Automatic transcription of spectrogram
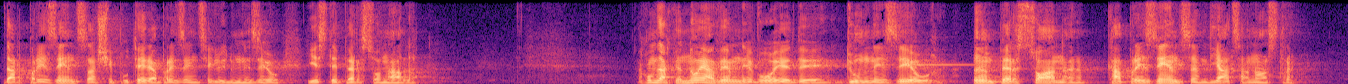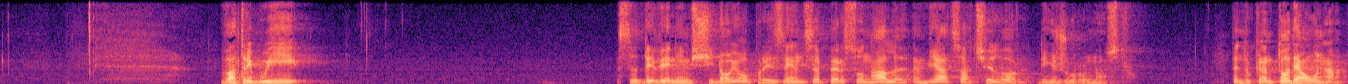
dar prezența și puterea prezenței lui Dumnezeu este personală. Acum, dacă noi avem nevoie de Dumnezeu în persoană, ca prezență în viața noastră, va trebui să devenim și noi o prezență personală în viața celor din jurul nostru. Pentru că întotdeauna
